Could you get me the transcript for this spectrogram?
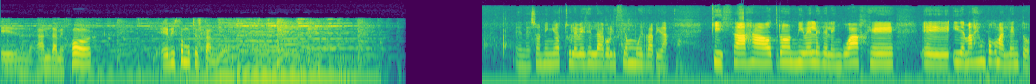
él anda mejor, he visto muchos cambios. En esos niños tú le ves la evolución muy rápida. Quizás a otros niveles de lenguaje eh, y demás es un poco más lento.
